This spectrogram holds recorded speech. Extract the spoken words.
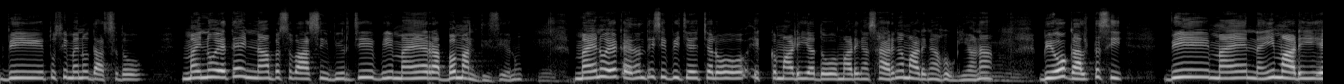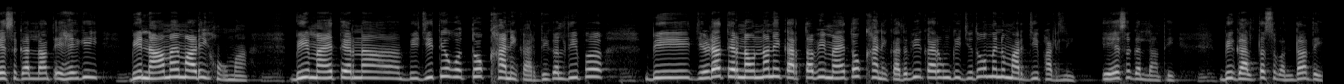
ਵੀ ਤੁਸੀਂ ਮੈਨੂੰ ਦੱਸ ਦਿਓ ਮੈਨੂੰ ਇਹ ਤੇ ਇੰਨਾ ਵਿਸ਼ਵਾਸ ਸੀ ਵੀਰ ਜੀ ਵੀ ਮੈਂ ਰੱਬ ਮੰਨਦੀ ਸੀ ਇਹਨੂੰ। ਮੈਂ ਇਹਨੂੰ ਇਹ ਕਹਿ ਦਿੰਦੀ ਸੀ ਵੀ ਜੇ ਚਲੋ ਇੱਕ ਮਾੜੀ ਜਾਂ ਦੋ ਮਾੜੀਆਂ ਸਾਰੀਆਂ ਮਾੜੀਆਂ ਹੋ ਗਈਆਂ ਨਾ, ਵੀ ਉਹ ਗਲਤ ਸੀ। ਵੀ ਮੈਂ ਨਹੀਂ ਮਾੜੀ ਇਸ ਗੱਲਾਂ ਤੇ ਹੈਗੀ, ਵੀ ਨਾ ਮੈਂ ਮਾੜੀ ਹੋਵਾਂ। ਵੀ ਮੈਂ ਤੇਰੇ ਨਾਲ ਵੀ ਜੀ ਤੇ ਉਹ ਧੋਖਾ ਨਹੀਂ ਕਰਦੀ ਕੁਲਦੀਪ। ਵੀ ਜਿਹੜਾ ਤੇਰੇ ਨਾਲ ਉਹਨਾਂ ਨੇ ਕਰਤਾ ਵੀ ਮੈਂ ਧੋਖਾ ਨਹੀਂ ਕਦ ਵੀ ਕਰੂੰਗੀ, ਜਦੋਂ ਮੈਨੂੰ ਮਰਜ਼ੀ ਫੜ ਲਈ ਇਸ ਗੱਲਾਂ ਤੇ, ਵੀ ਗਲਤ ਸਬੰਧਾਂ ਤੇ।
